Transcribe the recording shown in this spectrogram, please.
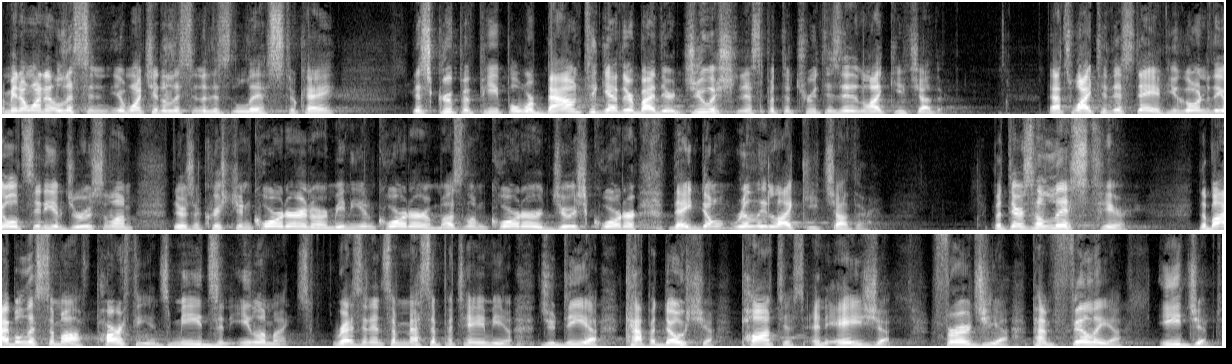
I mean, I want to listen, I want you to listen to this list, okay? This group of people were bound together by their Jewishness, but the truth is they didn't like each other. That's why to this day, if you go into the old city of Jerusalem, there's a Christian quarter, an Armenian quarter, a Muslim quarter, a Jewish quarter. They don't really like each other. But there's a list here. The Bible lists them off Parthians, Medes, and Elamites, residents of Mesopotamia, Judea, Cappadocia, Pontus, and Asia, Phrygia, Pamphylia, Egypt,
